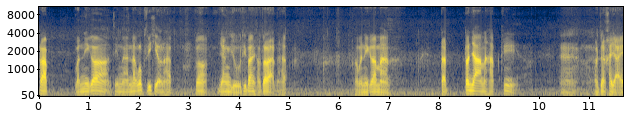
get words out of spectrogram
ครับ วันนี้ก็ทีมงานนักรบสีเขียวนะครับ ก็ยังอยู่ที่บ้านเขาตลาดนะครับ วันนี้ก็มาตัดต้นยางนะครับที่เขาจะขยาย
